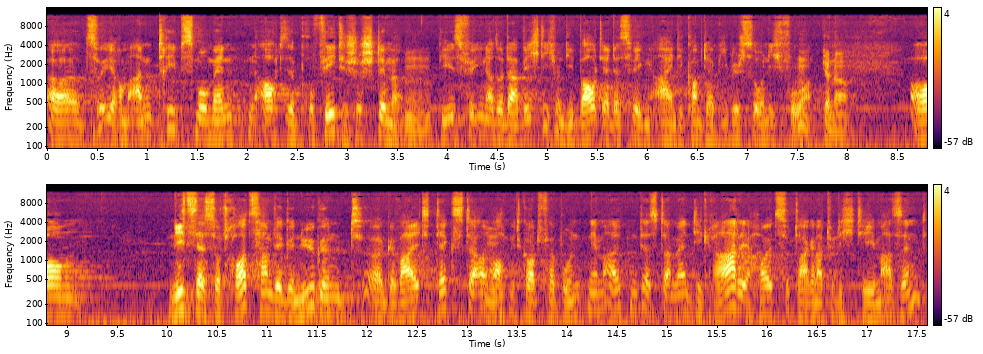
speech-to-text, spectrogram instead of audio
äh, zu ihrem Antriebsmomenten auch diese prophetische Stimme. Mhm. Die ist für ihn also da wichtig und die baut er deswegen ein. Die kommt ja biblisch so nicht vor. Genau. Ähm, nichtsdestotrotz haben wir genügend äh, Gewalttexte, mhm. auch mit Gott verbunden im Alten Testament, die gerade heutzutage natürlich Thema sind.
